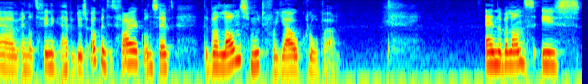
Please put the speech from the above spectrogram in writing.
um, en dat vind ik, heb ik dus ook met dit FIRE concept, de balans moet voor jou kloppen. En de balans is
